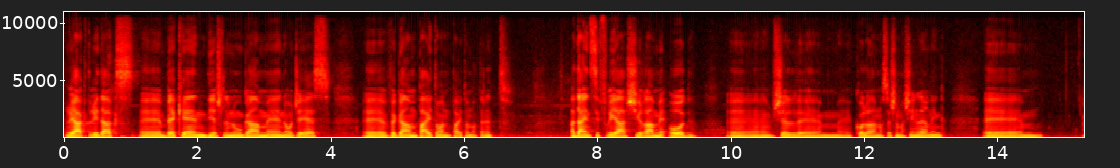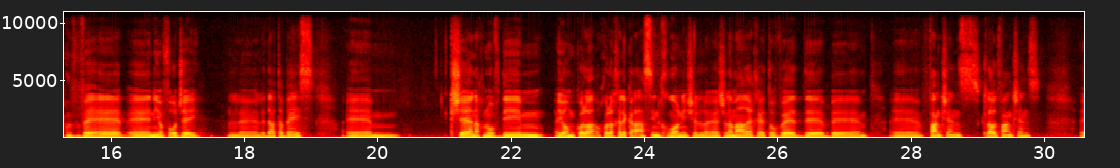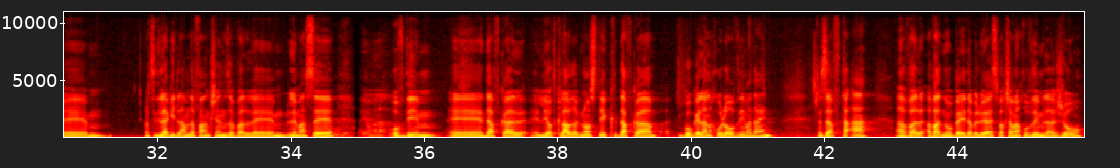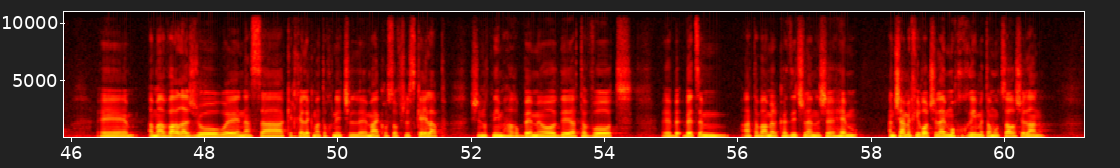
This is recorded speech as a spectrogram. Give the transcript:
React, Redux, Backend, יש לנו גם Node.js. אה, וגם Python, Python נותנת עדיין ספרייה עשירה מאוד אה, של אה, כל הנושא של Machine Learning, ו-Neo4j ל database. כשאנחנו עובדים, היום כל, ה, כל החלק האסינכרוני של, של המערכת עובד ב-functions, Cloud Functions. רציתי להגיד Lambda Functions, אבל אה, למעשה היום אנחנו עובדים דווקא להיות cloud agnostic, דווקא גוגל אנחנו לא עובדים עדיין, שזה הפתעה, אבל עבדנו ב-AWS ועכשיו אנחנו עובדים ל Azure. אה, המעבר ל Azure אה, נעשה כחלק מהתוכנית של מייקרוסופט של scale-up, שנותנים הרבה מאוד הטבות, בעצם ההטבה המרכזית שלהם זה שהם, אנשי המכירות שלהם מוכרים את המוצר שלנו.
